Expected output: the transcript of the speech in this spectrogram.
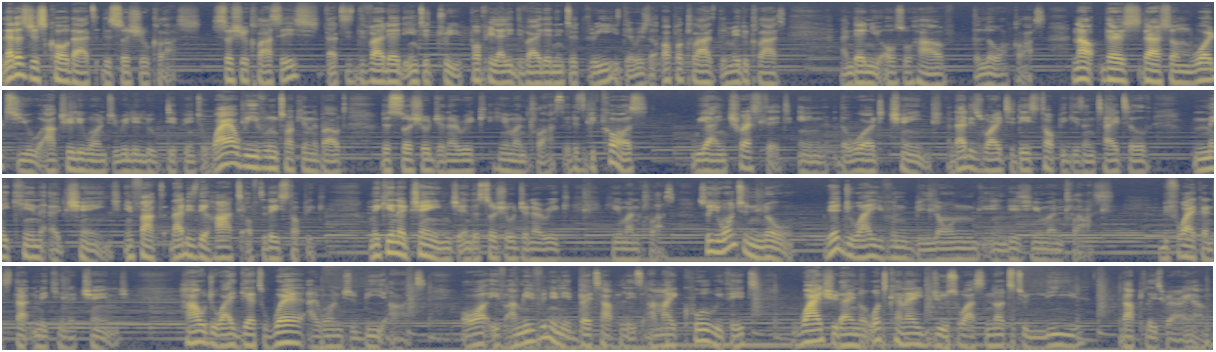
Let us just call that the social class. Social classes that is divided into three, popularly divided into three. There is the upper class, the middle class, and then you also have the lower class. Now, there's there are some words you actually want to really look deep into. Why are we even talking about the social generic human class? It is because we are interested in the word change, and that is why today's topic is entitled Making a Change. In fact, that is the heart of today's topic making a change in the social generic human class. So, you want to know where do I even belong in this human class before I can start making a change? How do I get where I want to be at? Or if I'm even in a better place, am I cool with it? Why should I not? What can I do so as not to leave that place where I am?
